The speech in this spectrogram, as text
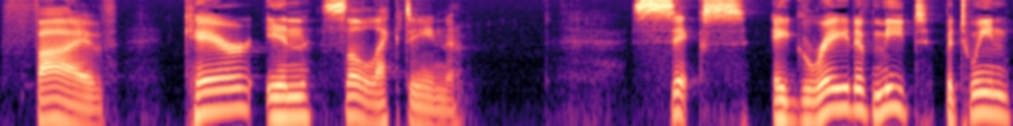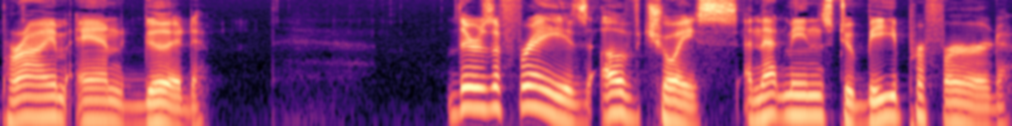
5. Care in selecting. 6. A grade of meat between prime and good. There's a phrase of choice, and that means to be preferred.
